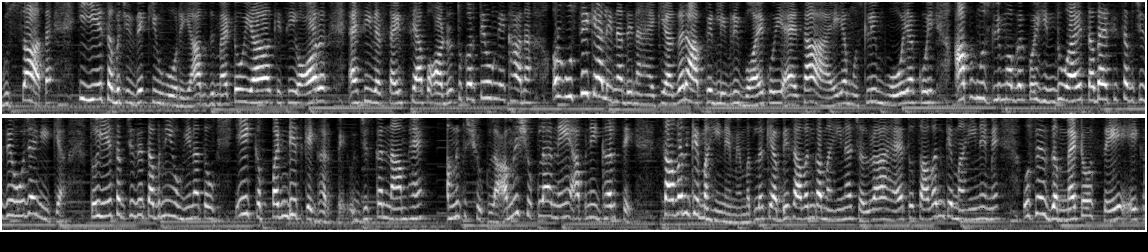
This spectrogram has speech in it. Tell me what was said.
गुस्सा आता है कि ये ये सब चीज़ें क्यों हो रही है? आप जोमेटो या किसी और ऐसी वेबसाइट से आप ऑर्डर तो करते होंगे खाना, और उससे क्या लेना देना है कि अगर आपके डिलीवरी बॉय कोई ऐसा आए या मुस्लिम हो या कोई, आप मुस्लिम हो, अगर कोई हिंदू आए, तब ऐसी सब चीज़ें हो जाएँगी क्या? तो ये सब चीज़ें तब नहीं होगी ना तो एक पंडित के घर पे, जिसका नाम है अमित शुक्ला। अमित शुक्ला ने अपने घर से सावन के महीने में मतलब कि अभी सावन का महीना चल रहा है तो सावन के महीने में उसने जोमेटो से एक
